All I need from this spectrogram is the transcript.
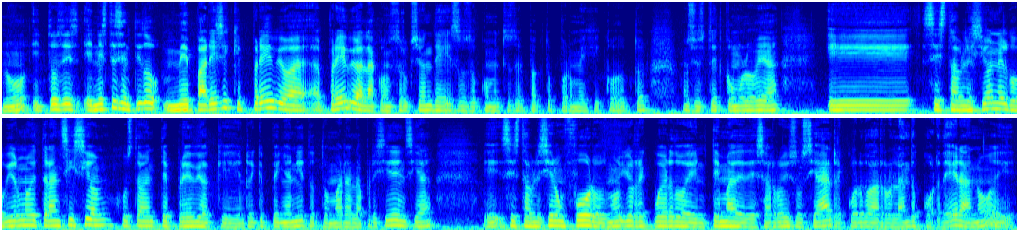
¿No? Entonces, en este sentido, me parece que previo a, previo a la construcción de esos documentos del Pacto por México, doctor, no sé usted cómo lo vea, eh, se estableció en el gobierno de transición, justamente previo a que Enrique Peña Nieto tomara la presidencia, eh, se establecieron foros, ¿no? Yo recuerdo en tema de desarrollo social, recuerdo a Rolando Cordera, ¿no? Eh,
